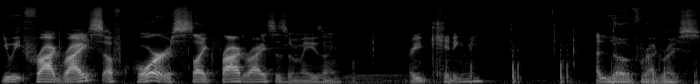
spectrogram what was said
You eat fried rice? Of course. Like, fried rice is amazing. Are you kidding me? I love fried rice.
